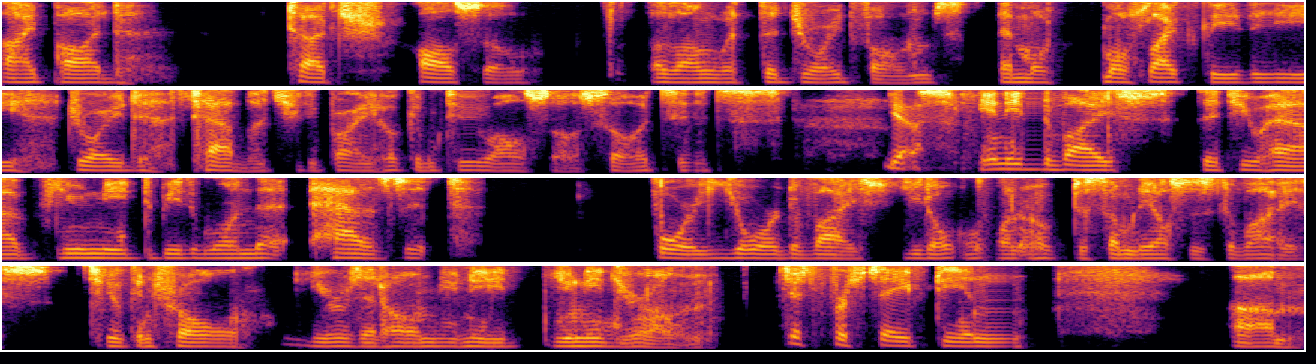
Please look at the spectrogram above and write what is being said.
iPod Touch also, along with the Droid phones. And mo- most likely the droid tablets you could probably hook them to also so it's it's yes any device that you have you need to be the one that has it for your device you don't want to hook to somebody else's device to control yours at home you need you need your own just for safety and um,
